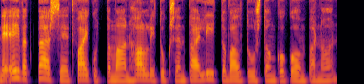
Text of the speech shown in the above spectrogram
Ne eivät päässeet vaikuttamaan hallituksen tai liittovaltuuston kokoonpanoon,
